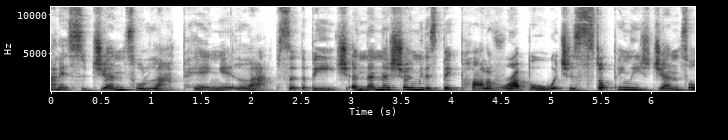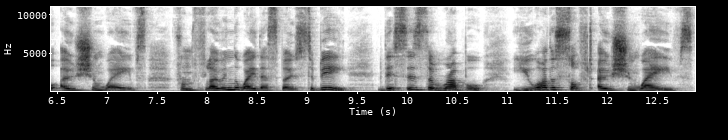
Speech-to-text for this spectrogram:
and it's a gentle lapping. It laps at the beach. And then they're showing me this big pile of rubble, which is stopping these gentle ocean waves from flowing the way they're supposed to be. This is the rubble. You are the soft ocean waves.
